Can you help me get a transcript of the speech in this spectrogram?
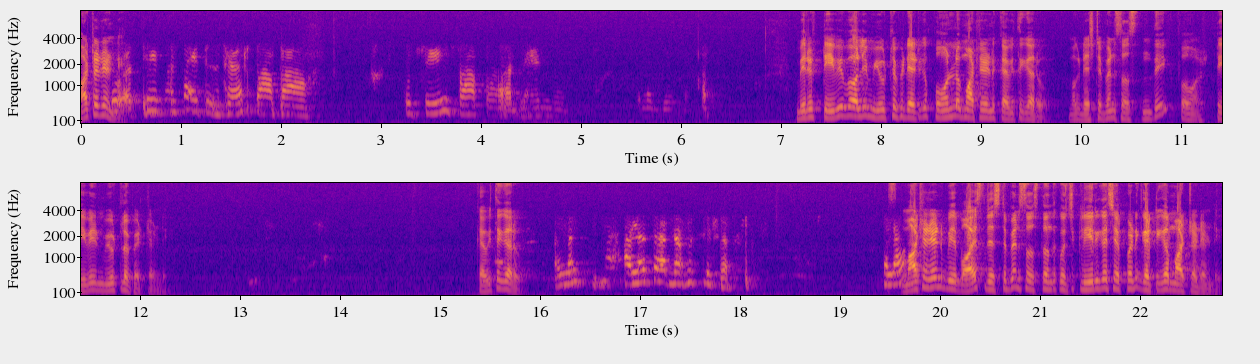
మాట్లాడండి. త్రీ మంత్స్ అవుతుంది సార్. పాప పుట్టి పాప నేను మీరు టీవీ వాల్యూమ్ మ్యూట్లో పెట్టేట్టుగా ఫోన్లో మాట్లాడండి కవిత గారు. మాకు డిస్టర్బెన్స్ వస్తుంది. ఫోన్ టీవీ మ్యూట్లో పెట్టండి. కవిత గారు. మాట్లాడండి మీ వాయిస్ డిస్టర్బెన్స్ వస్తుంది. కొంచెం క్లియర్గా చెప్పండి గట్టిగా మాట్లాడండి.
